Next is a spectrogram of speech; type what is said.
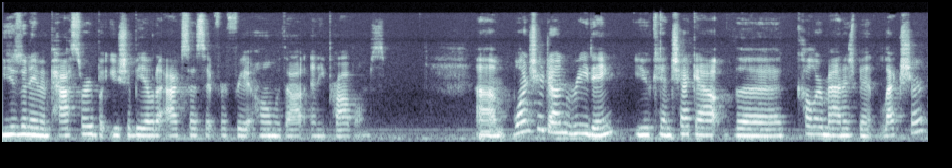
username and password, but you should be able to access it for free at home without any problems. Um, once you're done reading, you can check out the color management lecture.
